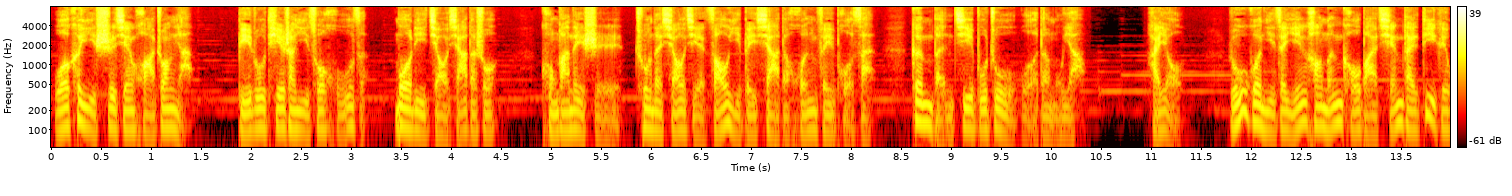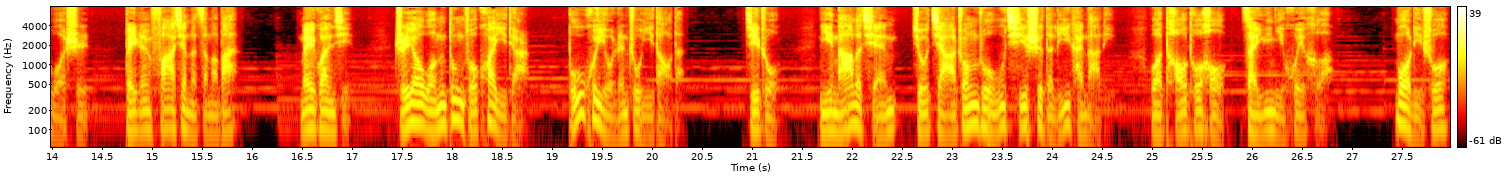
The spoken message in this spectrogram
我可以事先化妆呀，比如贴上一撮胡子。”茉莉狡黠地说。恐怕那时出纳小姐早已被吓得魂飞魄散，根本记不住我的模样。还有，如果你在银行门口把钱袋递给我时被人发现了怎么办？没关系，只要我们动作快一点，不会有人注意到的。记住，你拿了钱就假装若无其事地离开那里，我逃脱后再与你会合。茉莉说：“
